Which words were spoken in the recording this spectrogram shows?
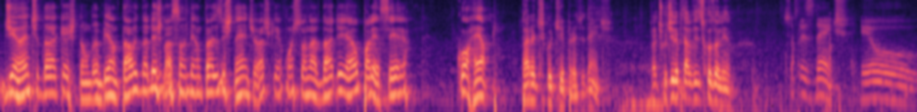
diante da questão do ambiental e da legislação ambiental existente. Eu acho que a constitucionalidade é o parecer correto. Para discutir, presidente. Para discutir, deputado Vinícius Cosolino. Senhor presidente, eu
